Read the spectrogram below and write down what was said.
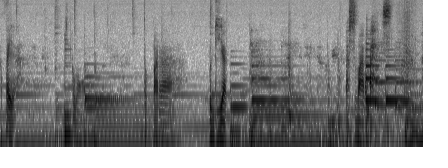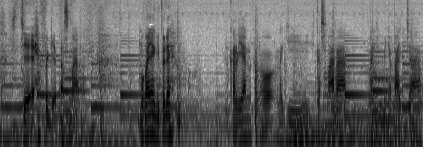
apa ya ngomong-ngomong untuk para pegiat. Asmara. C pegiat asmara. Pokoknya gitu deh. Kalian kalau lagi kasmaran lagi punya pacar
